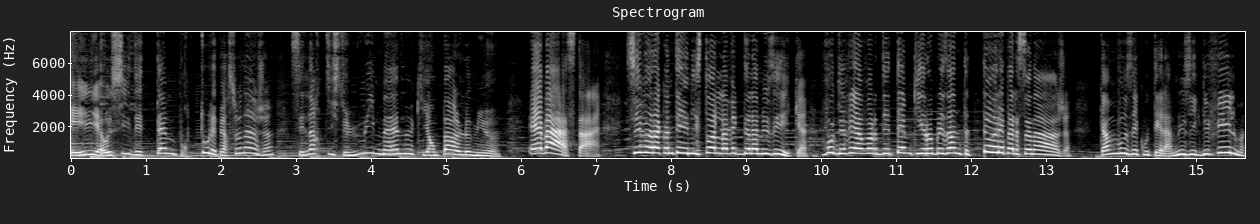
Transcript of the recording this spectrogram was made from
Et il y a aussi des thèmes pour tous les personnages. hein. C'est l'artiste lui-même qui en parle le mieux. Et basta Si vous racontez une histoire avec de la musique, vous devez avoir des thèmes qui représentent tous les personnages. Quand vous écoutez la musique du film,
